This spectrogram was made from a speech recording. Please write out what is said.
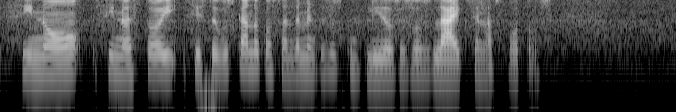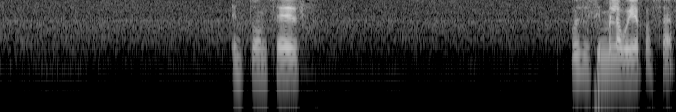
si no, si no estoy, si estoy buscando constantemente esos cumplidos, esos likes en las fotos, entonces, pues así me la voy a pasar,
